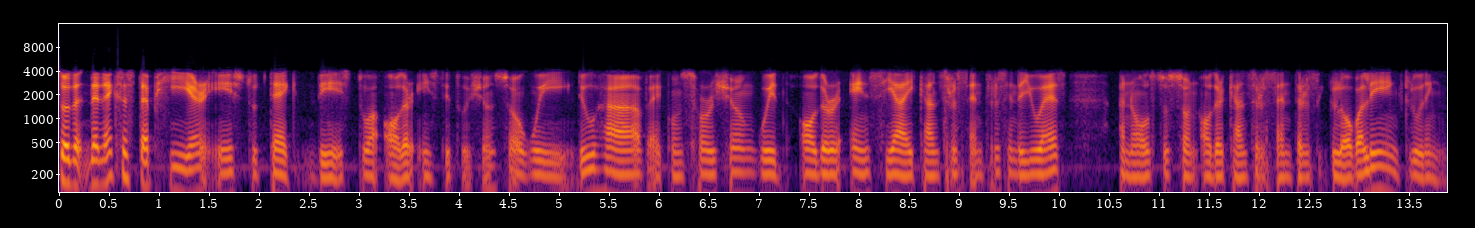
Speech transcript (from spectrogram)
So the, the next step here is to take this to other institutions. So we do have a consortium with other NCI cancer centers in the U.S. and also some other cancer centers globally, including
